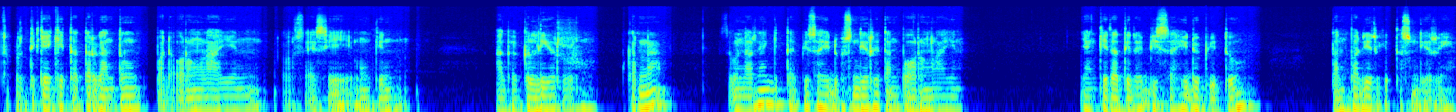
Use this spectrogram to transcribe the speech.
seperti kayak kita tergantung pada orang lain. Kalau saya sih mungkin agak keliru karena sebenarnya kita bisa hidup sendiri tanpa orang lain. Yang kita tidak bisa hidup itu tanpa diri kita sendiri.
